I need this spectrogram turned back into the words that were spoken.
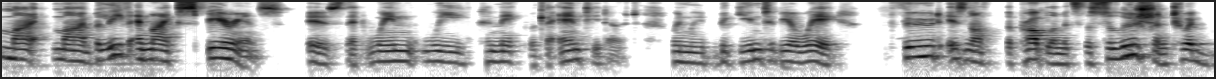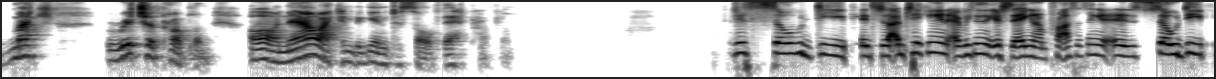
my, my belief and my experience is that when we connect with the antidote, when we begin to be aware food is not the problem, it's the solution to a much richer problem. Oh, now I can begin to solve that problem. It is so deep. It's just, I'm taking in everything that you're saying and I'm processing it. It is so deep.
